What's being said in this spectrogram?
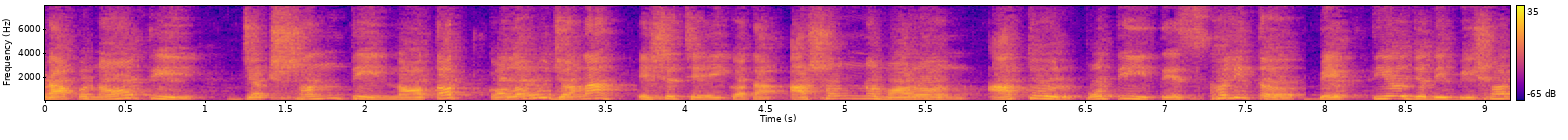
প্রাপনতি শান্তি, নতৎ কলৌ জনা। এসেছে এই কথা। আসন্ন মরণ, আতুর, পতিত, স্খলিত। ব্যক্তিও যদি বিষদ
